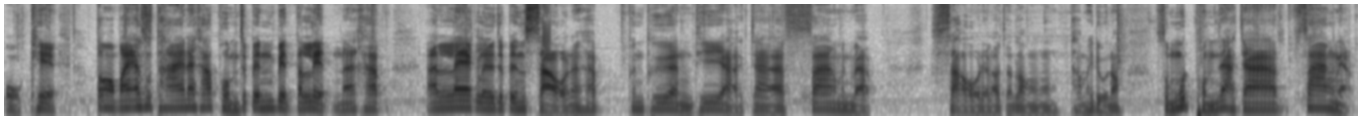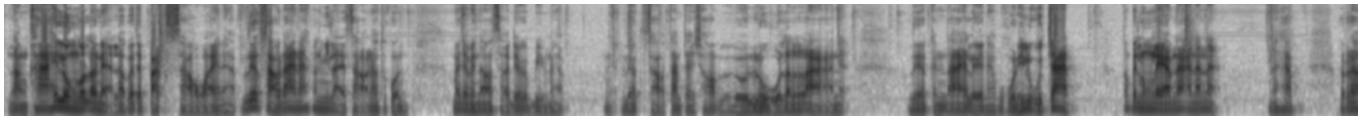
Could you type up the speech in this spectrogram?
โอเค ต่อไปอันสุดท้ายนะครับ ผมจะเป็นเบ็ดเตล็ดนะครับ อันแรกเลยจะเป็นเสานะครับ เพื่อนๆที่อยากจะสร้างเป็นแบบเสา เดี๋ยวเราจะลองทำให้ดูเนาะสมมุติผมอยากจะสร้างเนี่ยหลังคาให้ลงรถเราเนี่ยเราก็จะปักเสาไว้นะครับ เลือกเสาได้นะมันมีหลายเสานะทุกคน ไม่จำเป็นต้องเอาเสาเดียวกับบีมนะครับเนี่ยเลือกเสาตามใจชอบหรูหรูๆหลาเนี่ยเลือกกันได้เลยนะครับโอ้โหนี่หรูจัดต้องเป็นโรงแรมนะอันนั้นน่ะนะครับ เรา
